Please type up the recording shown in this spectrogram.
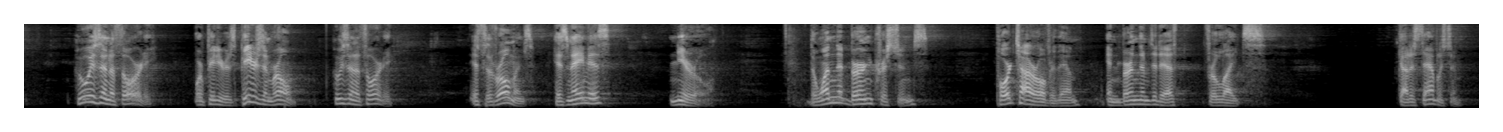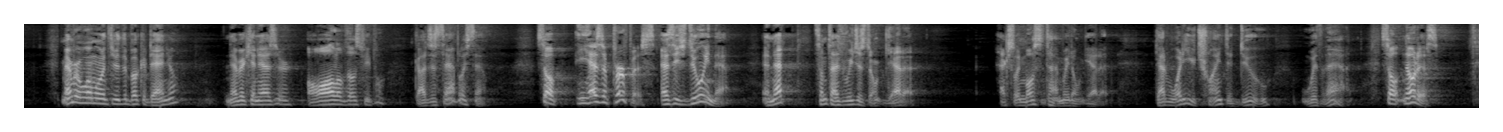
who is in authority? Where Peter is. Peter's in Rome. Who's in authority? It's the Romans. His name is Nero. The one that burned Christians, poured tar over them, and burned them to death for lights. God established him. Remember when we went through the book of Daniel? Nebuchadnezzar, all of those people? God's established them. So he has a purpose as he's doing that. And that Sometimes we just don't get it. Actually, most of the time we don't get it. God, what are you trying to do with that? So notice,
